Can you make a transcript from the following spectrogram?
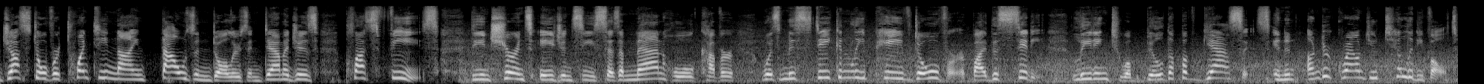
just over $29,000 in damages plus fees. The insurance agency says a manhole cover was mistakenly paved over by the city, leading to a buildup of gases in an underground utility vault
